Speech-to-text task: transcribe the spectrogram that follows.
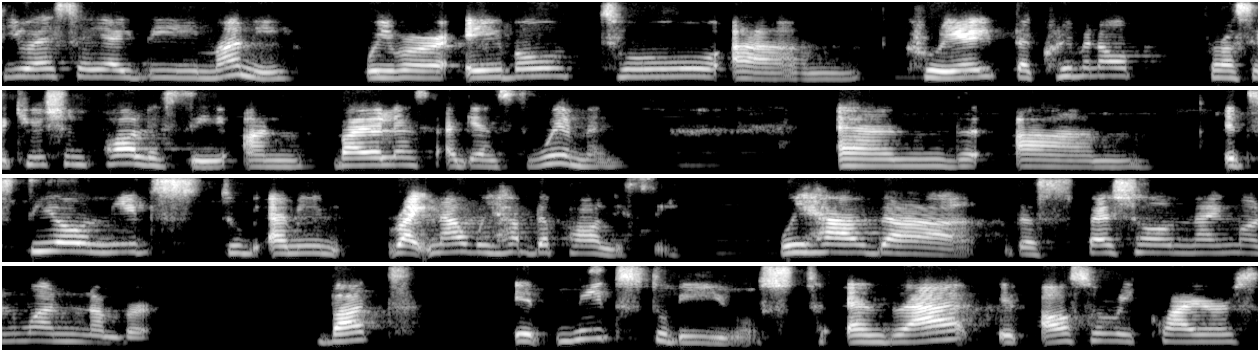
USAID money, we were able to um, create the criminal prosecution policy on violence against women. And um, it still needs to, I mean, right now we have the policy. We have the, the special 911 number, but it needs to be used. And that it also requires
